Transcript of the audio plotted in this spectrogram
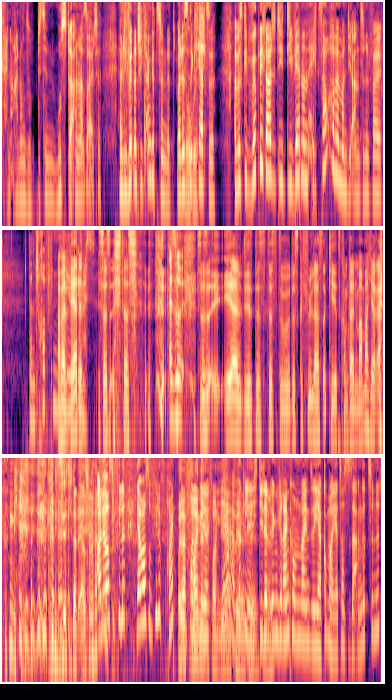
keine Ahnung, so ein bisschen Muster an der Seite. Aber die wird natürlich angezündet, weil das ist Logisch. eine Kerze. Aber es gibt wirklich Leute, die, die werden dann echt sauer, wenn man die anzündet, weil dann tropfen aber die. wer ich denn? Ist das, ist das, Also ist das eher, dass, dass du das Gefühl hast, okay, jetzt kommt deine Mama hier rein und die kritisiert dich dann erstmal. Aber auch so viele, ja, aber auch so viele Freunde Oder von Freundinnen mir. von dir, Ja, okay, wirklich. okay, die dann ja. irgendwie reinkommen und meinen so, ja, guck mal, jetzt hast du sie angezündet,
